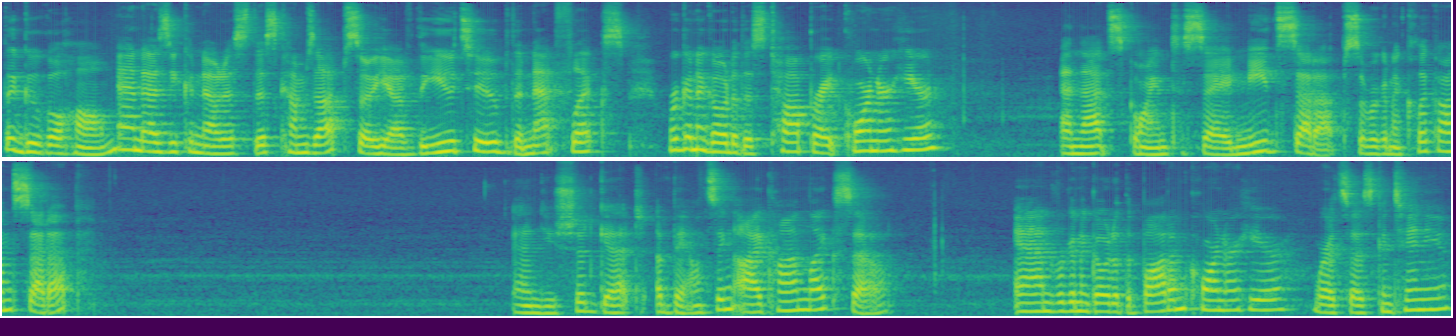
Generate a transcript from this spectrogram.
the Google Home, and as you can notice, this comes up. So you have the YouTube, the Netflix. We're gonna go to this top right corner here, and that's going to say need setup. So we're gonna click on setup, and you should get a bouncing icon like so. And we're going to go to the bottom corner here where it says continue,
